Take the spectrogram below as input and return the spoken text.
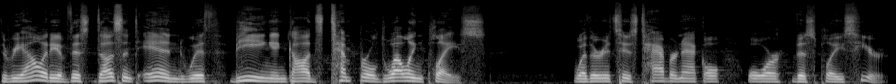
The reality of this doesn't end with being in God's temporal dwelling place, whether it's his tabernacle or this place here.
